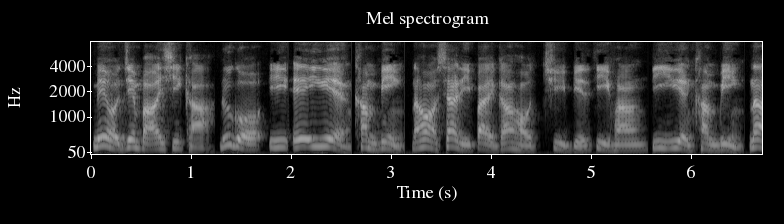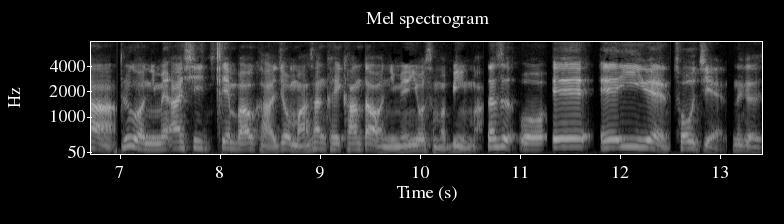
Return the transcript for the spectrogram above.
没有健保 IC 卡，如果一 A 医院看病，然后下礼拜刚好去别的地方 B 医院看病，那如果你们 IC 健保卡，就马上可以看到你们有什么病嘛。但是我 A A 医院抽检那个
